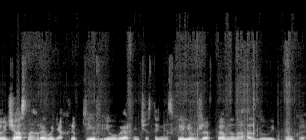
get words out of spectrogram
Той час на гребенях хребтів і у верхній частині схилів вже впевнено газдують буки,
